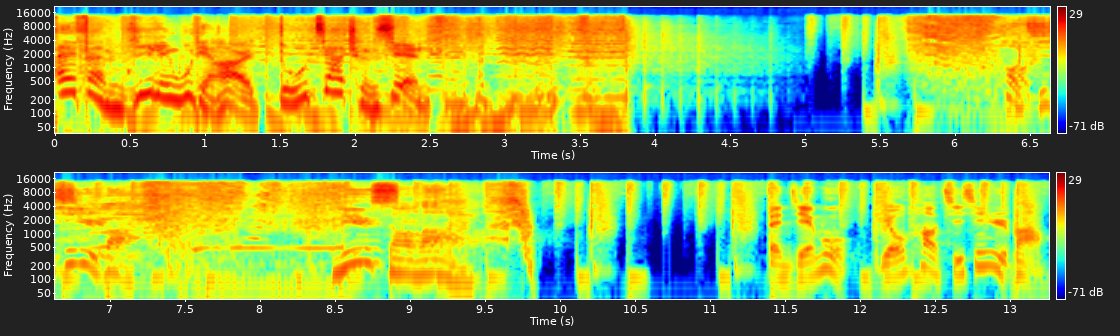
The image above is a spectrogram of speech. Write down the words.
FM 一零五点二独家呈现。好奇心日报 News Online。本节目由好奇心日报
